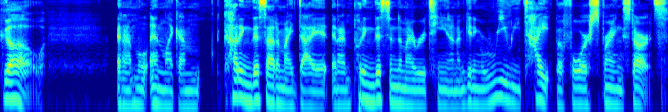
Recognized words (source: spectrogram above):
go. And I'm, and like, I'm cutting this out of my diet and I'm putting this into my routine and I'm getting really tight before spring starts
